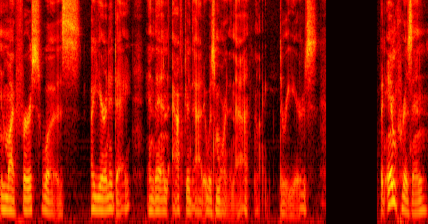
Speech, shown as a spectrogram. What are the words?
My first was a year and a day, and then after that, it was more than that, like three years. But in prison,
